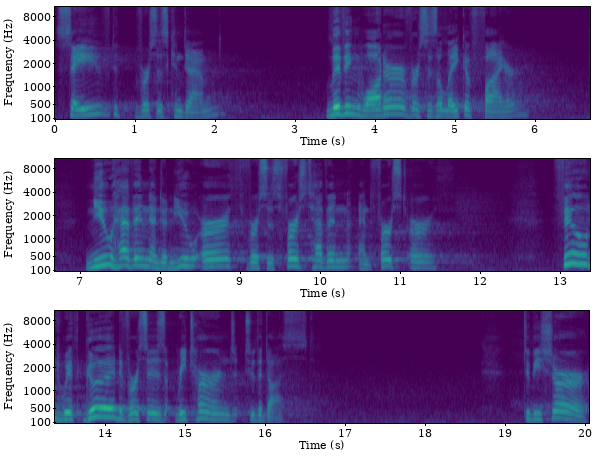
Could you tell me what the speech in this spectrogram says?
saved versus condemned, living water versus a lake of fire, new heaven and a new earth versus first heaven and first earth, filled with good versus returned to the dust. To be sure,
